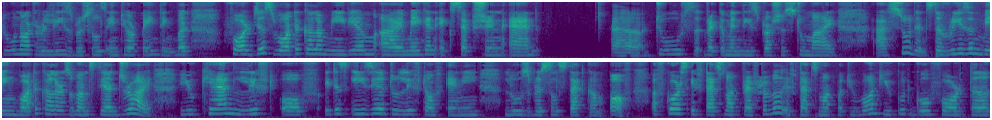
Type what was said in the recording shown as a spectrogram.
do not release bristles into your painting. But for just watercolor medium I make an exception and uh, do recommend these brushes to my as students. The reason being watercolors once they are dry you can lift off it is easier to lift off any loose bristles that come off. Of course if that's not preferable if that's not what you want you could go for the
